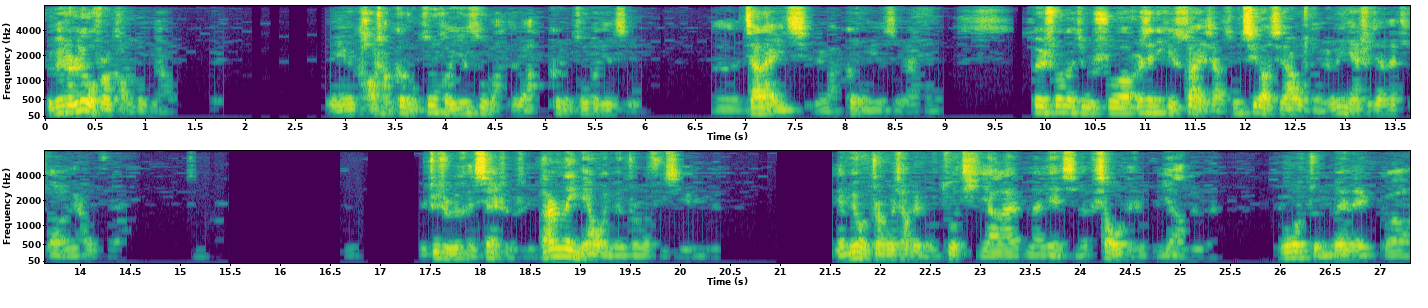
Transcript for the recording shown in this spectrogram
水平是六分，考个五点五。因为考场各种综合因素吧，对吧？各种综合因素，嗯，加在一起，对吧？各种因素，然后，所以说呢，就是说，而且你可以算一下，从七到七点五，等于说一年时间才提高了零点五分，这就是一个很现实的事情。当然那一年我也没有专门复习，也没有专门像这种做题啊来来练习，那效果肯定不一样，对不对？如果准备那个，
